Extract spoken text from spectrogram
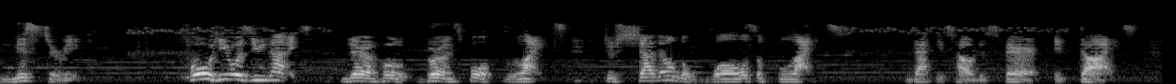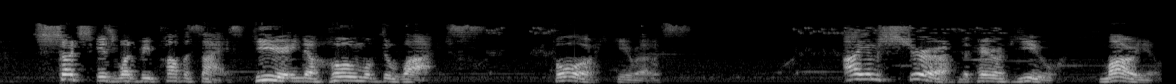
mystery. Four heroes unite, their hope burns forth light, to shadow the walls of light. That is how despair it dies. Such is what we prophesize here in the home of the wise. Four heroes. I am sure the pair of you, Mario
